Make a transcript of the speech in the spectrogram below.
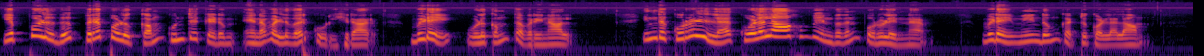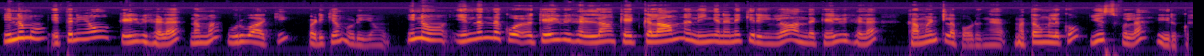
எப்பொழுது பிறப்பொழுக்கம் குன்றக்கெடும் என வள்ளுவர் கூறுகிறார். விடை ஒழுக்கம் தவறினால். இந்த குரல்ல குழலாகும் என்பதன் பொருள் என்ன? விடை மீண்டும் கற்றுக்கொள்ளலாம். இன்னமும் எத்தனையோ கேள்விகளை நம்ம உருவாக்கி படிக்க முடியும். இன்னும் எந்தெந்த கொ- கேள்விகள்லாம் கேட்கலாம்னு நீங்க நினைக்கிறீங்களோ அந்த கேள்விகளை கமெண்ட்ல போடுங்க. மற்றவங்களுக்கும் யூஸ்ஃபுல்லா இருக்கும்.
